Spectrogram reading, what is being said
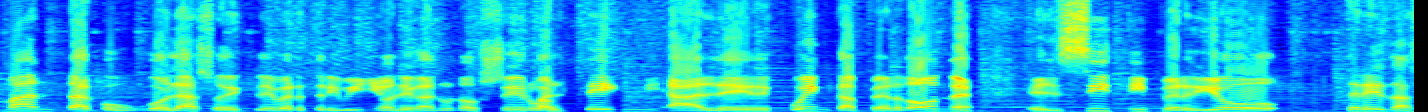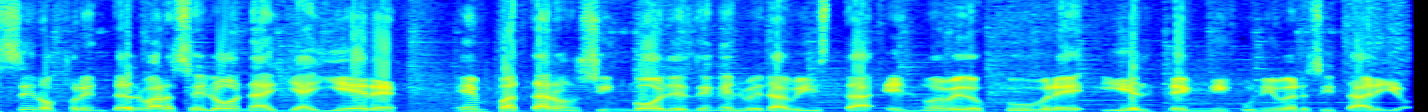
Manta con un golazo de Clever Triviño le ganó 1-0 al, al eh, Cuenca, perdón. El City perdió 3 a 0 frente al Barcelona y ayer empataron sin goles en el Vista el 9 de octubre y el técnico universitario.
